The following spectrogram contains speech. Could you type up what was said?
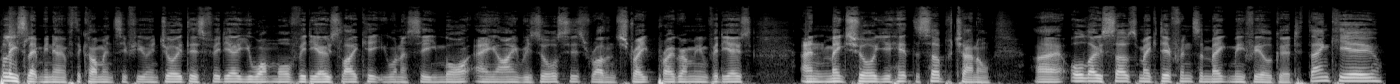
Please let me know in the comments if you enjoyed this video, you want more videos like it, you want to see more AI resources rather than straight programming videos and make sure you hit the sub channel. Uh, all those subs make a difference and make me feel good. Thank you.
